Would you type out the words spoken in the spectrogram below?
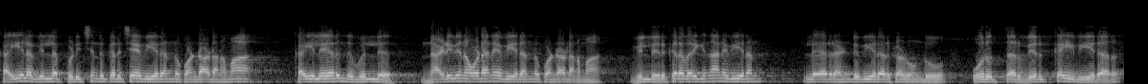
கையில வில்ல பிடிச்சுட்டு இருக்கிறச்சே வீரன்னு கொண்டாடணுமா? கையில இருந்து வில்லு நழுவின உடனே வீரன்னு கொண்டாடணுமா? வில்லு இருக்கிற வரைக்கும் தானே வீரன். இல்ல ரெண்டு வீரர்கள் உண்டு. ஒருத்தர் விற்கை வீரர்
